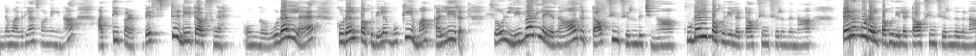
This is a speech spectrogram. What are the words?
இந்த மாதிரிலாம் சொன்னீங்கன்னா அத்திப்பழம் பெஸ்ட்டு டீடாக்ஸுங்க உங்கள் உடலில் குடல் பகுதியில் முக்கியமாக கல்லீரல். ஸோ லிவரில் ஏதாவது டாக்ஸின்ஸ் இருந்துச்சுன்னா குடல் பகுதியில் டாக்ஸின்ஸ் இருந்துன்னா பெருங்குடல் பகுதியில் டாக்ஸின்ஸ் இருந்ததுன்னா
